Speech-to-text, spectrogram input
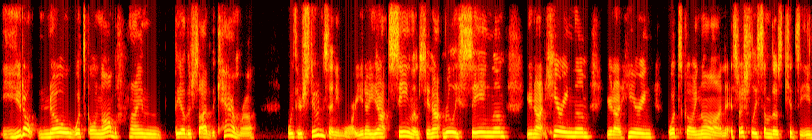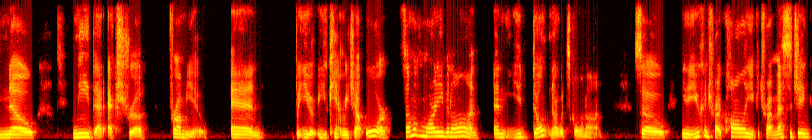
you don't know what's going on behind the other side of the camera with your students anymore. You know you're not seeing them. So you're not really seeing them. You're not hearing them. You're not hearing what's going on especially some of those kids that you know need that extra from you. And but you you can't reach out. Or some of them aren't even on and you don't know what's going on. So you know you can try calling you can try messaging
